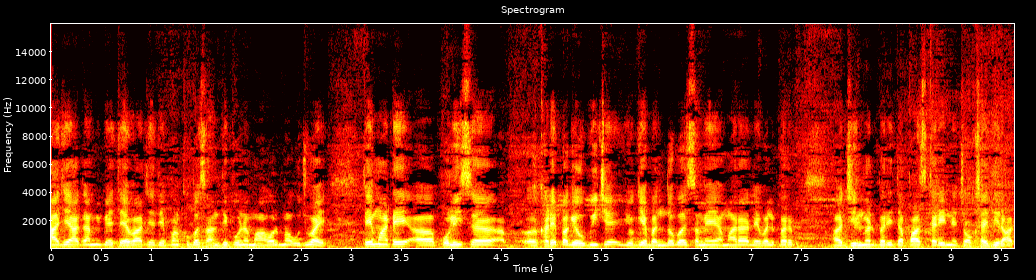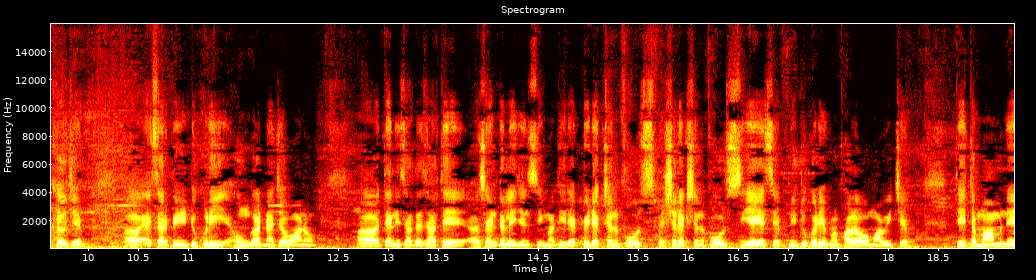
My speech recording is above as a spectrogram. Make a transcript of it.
આ જે આગામી બે તહેવાર છે તે પણ ખૂબ જ શાંતિપૂર્ણ માહોલમાં ઉજવાય તે માટે પોલીસ ખડે પગે ઊભી છે. યોગ્ય બંદોબસ્ત અમે અમારા લેવલ પર ઝીલમટભરી તપાસ કરીને ચોકસાઈથી રાખ્યો છે. એસઆરપીની ટુકડી, હોમગાર્ડના જવાનો તેની સાથે સાથે સેન્ટ્રલ એજન્સીમાંથી rapid action force special action force સીઆઈએસએફની ટુકડીઓ પણ ફાળવવામાં આવી છે. તે તમામને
